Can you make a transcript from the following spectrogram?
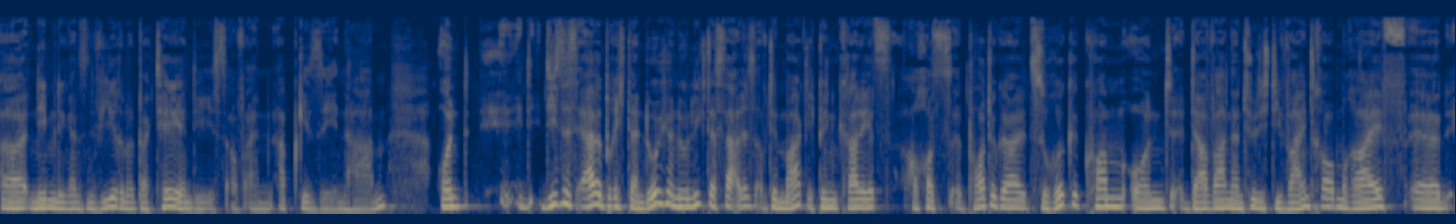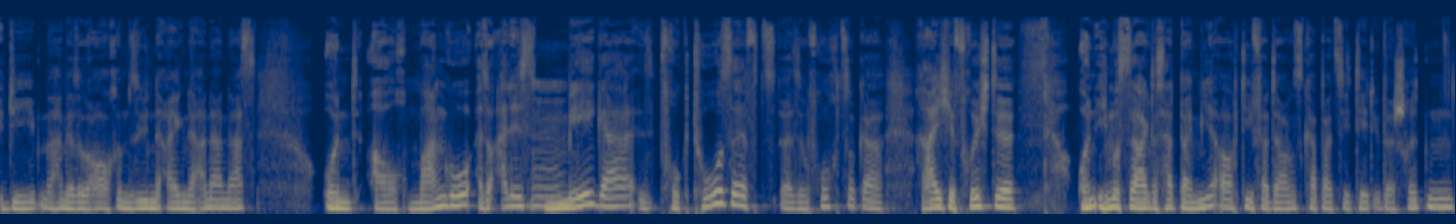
äh, neben den ganzen Viren und Bakterien, die es auf einen abgesehen haben. Und äh, dieses Erbe bricht dann durch und nun liegt das da alles auf dem Markt. Ich bin gerade jetzt auch aus äh, Portugal zurückgekommen und da waren natürlich die Weintrauben reif. Äh, die haben ja sogar auch im Süden eigene Ananas und auch Mango, also alles mhm. mega Fructose, also Fruchtzuckerreiche Früchte. Und ich muss sagen, das hat bei mir auch die Verdauungskapazität überschritten.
